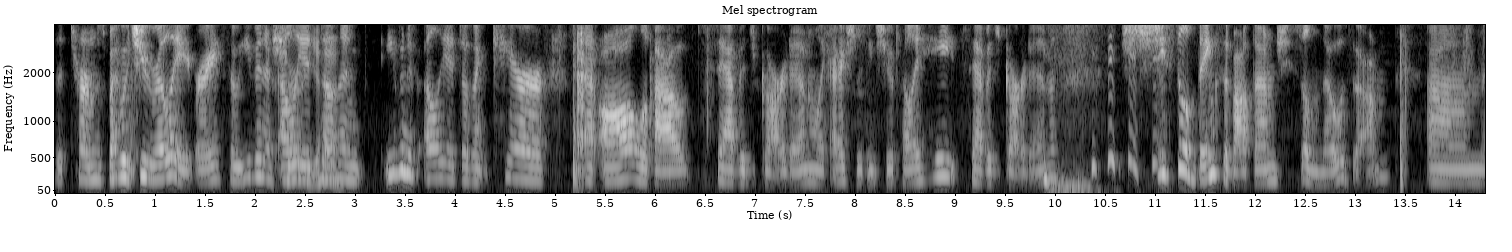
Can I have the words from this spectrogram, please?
the terms by which you relate, right? So even if sure, Elliot yeah. doesn't even if Elliot doesn't care at all about Savage Garden, like I actually think she would probably hate Savage Garden, she still thinks about them, she still knows them. Um,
